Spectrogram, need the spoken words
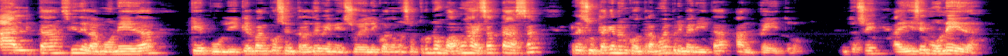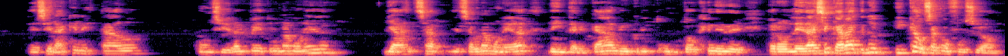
alta ¿sí? de la moneda que publica el Banco Central de Venezuela. Y cuando nosotros nos vamos a esa tasa, resulta que nos encontramos en primerita al petro. Entonces, ahí dice moneda. ¿Será que el Estado considera el petro una moneda? ya sea una moneda de intercambio, un, token, de, pero le da ese carácter y causa confusión.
